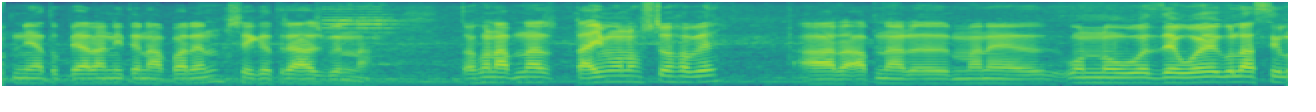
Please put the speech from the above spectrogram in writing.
আপনি এত প্যারা নিতে না পারেন, সেক্ষেত্রে আসবেন না। তখন আপনার টাইমও নষ্ট হবে আর আপনার মানে অন্য যে ওয়েগুলো ছিল,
